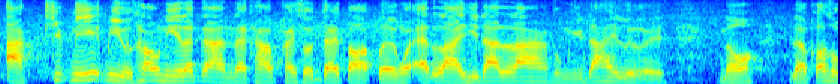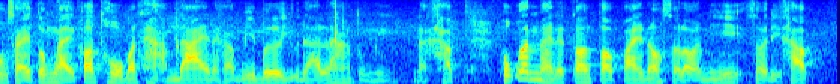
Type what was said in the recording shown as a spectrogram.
อะคลิปนี้มีอยู่เท่านี้แล้วกันนะครับใครสนใจต่อเติมก็แอดไลน์ที่ด้านล่างตรงนี้ได้เลยเนาะแล้วก็สงสัยตรงไหนก็โทรมาถามได้นะครับมีเบอร์อยู่ด้านล่างตรงนี้นะครับพบกันใหม่ในตอนต่อไปเนาะสำหรับวันนี้สวัสดีครับ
